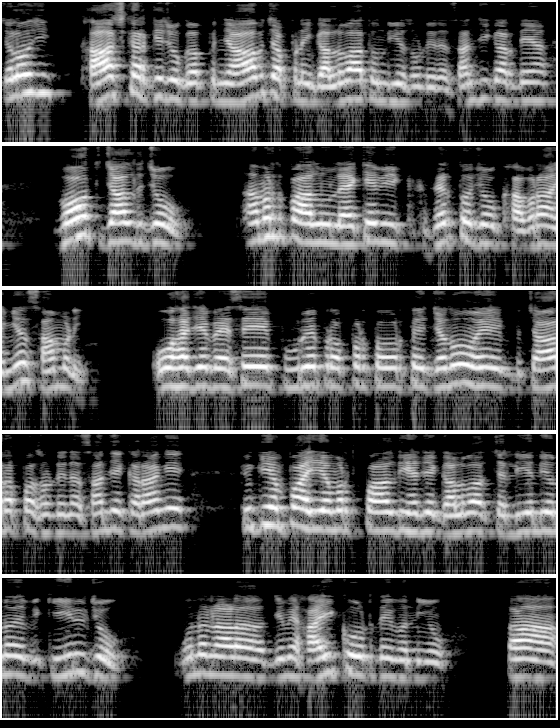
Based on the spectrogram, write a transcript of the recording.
ਚਲੋ ਜੀ, ਖਾਸ ਕਰਕੇ ਜੋ ਗ- ਪੰਜਾਬ 'ਚ ਆਪਣੀ ਗੱਲਬਾਤ ਹੁੰਦੀ ਹੈ, ਤੁਹਾਡੇ ਨਾਲ ਸਾਂਝੀ ਕਰਦੇ ਆ ਬਹੁਤ ਜਲਦ ਜੋ ਅਮਰਤਪਾਲ ਨੂੰ ਲੈ ਕੇ ਵੀ ਇੱਕ ਫਿਰ ਤੋਂ ਜੋ ਖਬਰਾਂ ਆਈਆਂ ਸਾਹਮਣੇ, ਉਹ ਹਜੇ ਵੈਸੇ ਪੂਰੇ ਪ੍ਰੋਪਰ ਤੌਰ ਤੇ ਜਦੋਂ ਇਹ ਵਿਚਾਰ ਆਪਾਂ ਤੁਹਾਡੇ ਨਾਲ ਸਾਂਝੇ ਕਰਾਂਗੇ, ਕਿਉਂਕਿ ਭਾਈ ਅਮਰਤਪਾਲ ਦੀ ਹਜੇ ਗੱਲਬਾਤ ਚੱਲੀ ਜਾਂਦੀ, ਉਹਨਾਂ ਦੇ ਵਕੀਲ ਜੋ, ਉਹਨਾਂ ਨਾਲ ਜਿਵੇਂ ਹਾਈ ਕੋਰਟ ਦੇ ਬੰਨਿਓ, ਤਾਂ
